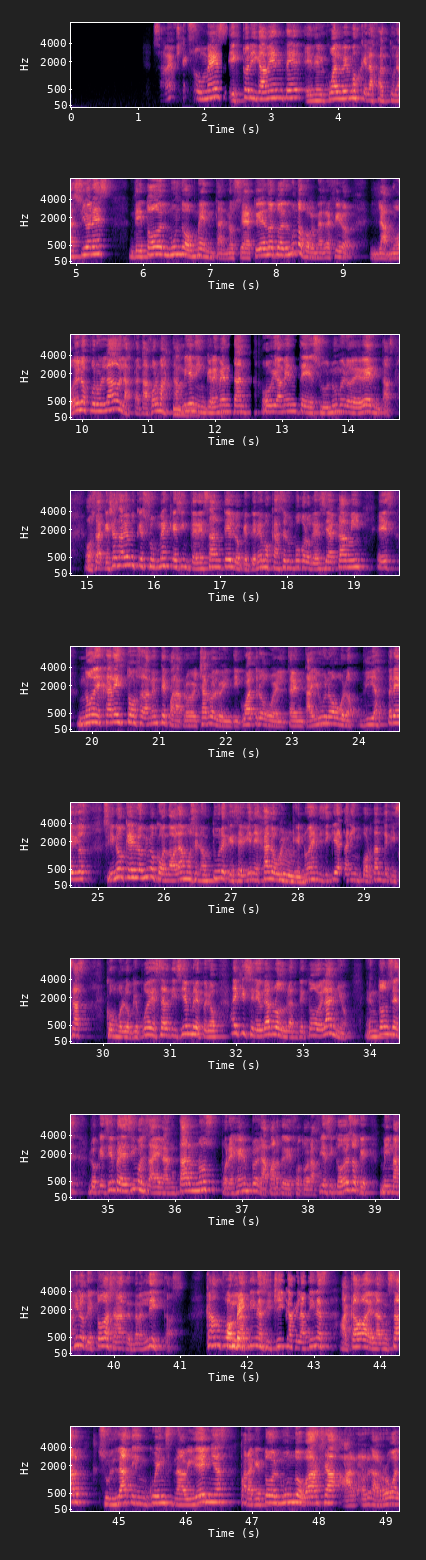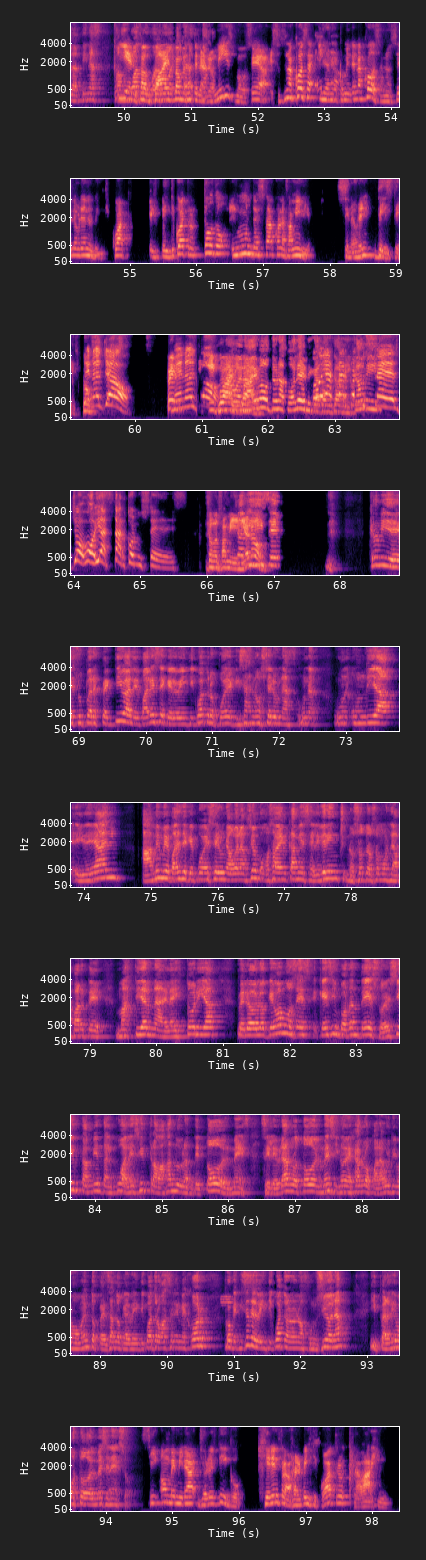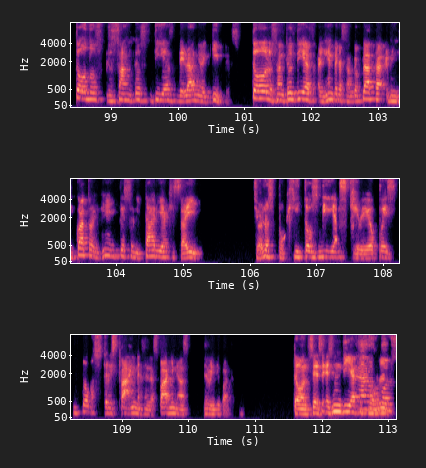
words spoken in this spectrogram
Sabemos que es un mes históricamente en el cual vemos que las facturaciones de todo el mundo aumentan. O sea, estoy dando todo el mundo porque me refiero, las modelos por un lado las plataformas también Mm. incrementan obviamente su número de ventas. O sea que ya sabemos que es un mes que es interesante, lo que tenemos que hacer un poco lo que decía Cami es no dejar esto solamente para aprovecharlo el 24 o el 31 o los días previos, sino que es lo mismo cuando hablamos en octubre que se viene Halloween, que Mm. no es ni siquiera tan importante quizás como lo que puede ser diciembre, pero hay que celebrarlo durante todo el año. Entonces, lo que siempre decimos es adelantarnos, por ejemplo, en la parte de fotografías y todo eso, que me imagino que todas ya la tendrán listas. Canfor. Latinas y Chicas Latinas acaba de lanzar sus Latin Queens navideñas para que todo el mundo vaya a, a arroba latinas Y en vamos a tener latinas. lo mismo. O sea, eso es una cosa. Y les recomiendo una cosa: no celebren el 24. El 24, todo el mundo está con la familia. Celebren desde el 2. Menos yo, Pero menos yo. igual, Bueno, bueno, ahí igual. vamos a tener una polémica Voy a con estar Cami. con Cami, ustedes, yo voy a estar con ustedes. Somos familia, Cami ¿no? dice, Cami, desde su perspectiva, le parece que el 24 puede quizás no ser una, una- un, un día ideal. A mí me parece que puede ser una buena opción. Como saben, Cami es el Grinch, nosotros somos la parte más tierna de la historia. Pero lo que vamos es que es importante eso, es ir también tal cual, es ir trabajando durante todo el mes, celebrarlo todo el mes y no dejarlo para último momento pensando que el 24 va a ser el mejor, porque quizás el 24 no nos funciona y perdimos todo el mes en eso. Sí, hombre, mira, yo les digo, quieren trabajar el 24, trabajen. Todos los santos días del año hay tipos. Todos los santos días hay gente gastando plata. El 24 hay gente solitaria que está ahí. Yo los poquitos días que veo, pues, dos, tres páginas en las páginas del 24. Entonces, es un día que por...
